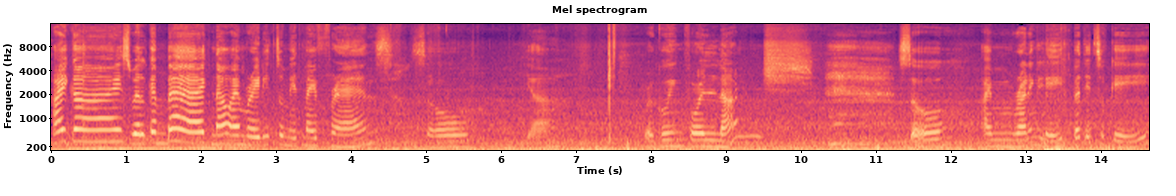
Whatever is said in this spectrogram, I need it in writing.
Hi guys! Welcome back! Now I'm ready to meet my friends. So, yeah. We're going for lunch. So, I'm running late, but it's okay.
